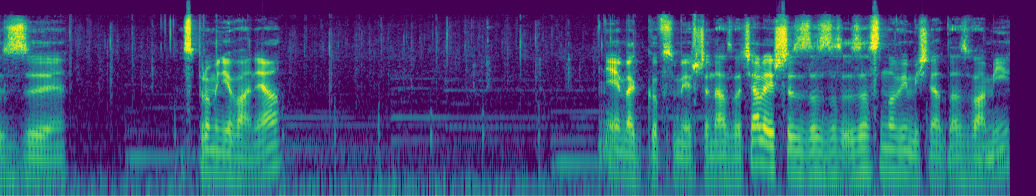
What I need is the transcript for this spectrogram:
z, z promieniowania. Nie wiem jak go w sumie jeszcze nazwać, ale jeszcze za- za- zastanowimy się nad nazwami.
